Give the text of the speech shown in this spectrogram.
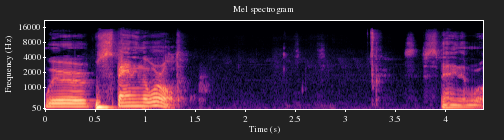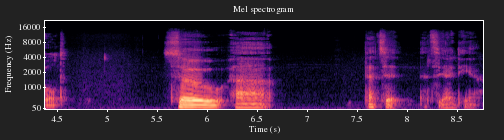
we're spanning the world. Spanning the world. So, uh, that's it. That's the idea.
